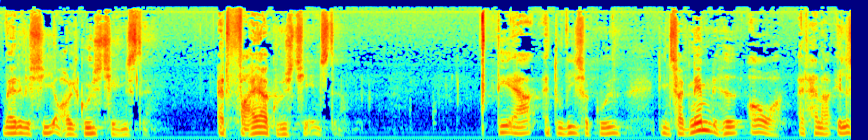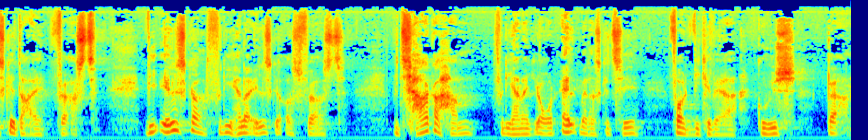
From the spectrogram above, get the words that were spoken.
hvad det vil sige at holde Guds tjeneste. At fejre Guds tjeneste. Det er, at du viser Gud din taknemmelighed over, at han har elsket dig først. Vi elsker, fordi han har elsket os først. Vi takker ham, fordi han har gjort alt, hvad der skal til, for at vi kan være Guds børn.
